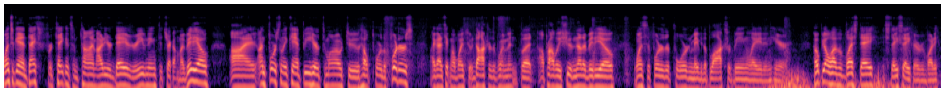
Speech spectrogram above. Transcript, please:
once again, thanks for taking some time out of your day or your evening to check out my video. I unfortunately can't be here tomorrow to help pour the footers. I got to take my wife to a doctor's appointment, but I'll probably shoot another video once the footers are poured and maybe the blocks are being laid in here. Hope you all have a blessed day and stay safe, everybody.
